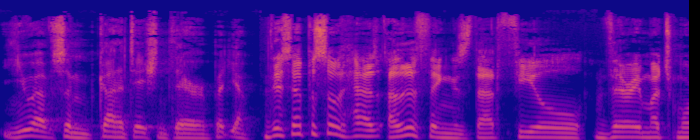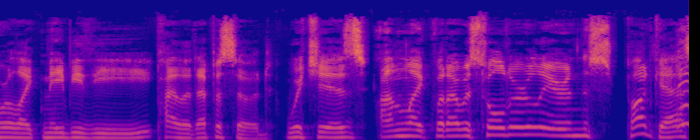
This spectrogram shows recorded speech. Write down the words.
you have some connotations there. But yeah. This episode has other things that feel very much more like maybe the pilot episode, which is unlike what I was told earlier in this podcast.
